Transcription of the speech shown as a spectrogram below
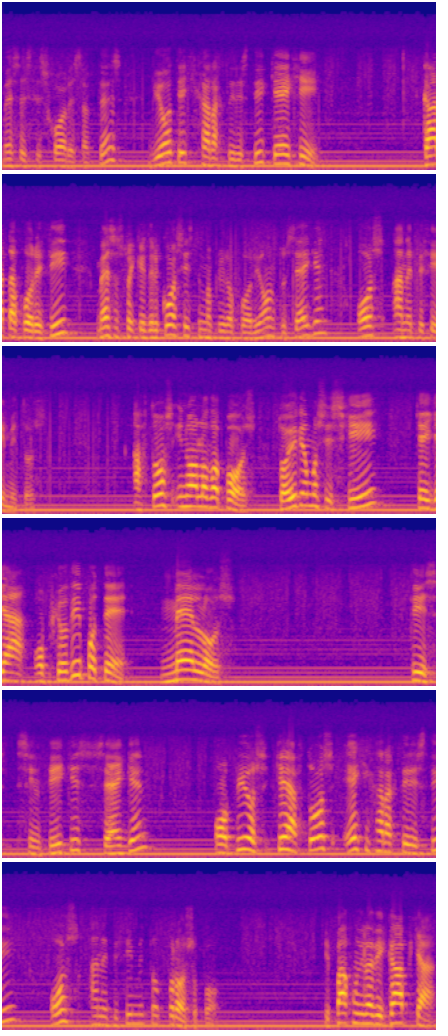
μέσα στις χώρες αυτές, διότι έχει χαρακτηριστεί και έχει καταχωρηθεί μέσα στο κεντρικό σύστημα πληροφοριών του Σέγγεν ως ανεπιθύμητος. Αυτός είναι ο αλλοδαπός. Το ίδιο όμως ισχύει και για οποιοδήποτε μέλος της συνθήκης Σέγγεν, ο οποίος και αυτός έχει χαρακτηριστεί ως ανεπιθύμητο πρόσωπο. Υπάρχουν δηλαδή κάποια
